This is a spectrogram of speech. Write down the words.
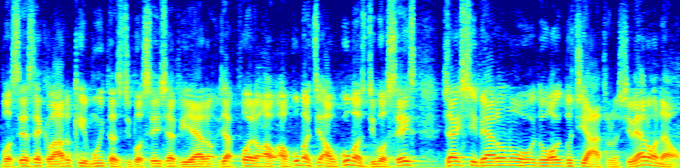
Vocês, é claro que muitas de vocês já vieram, já foram, algumas de, algumas de vocês já estiveram no, no, no teatro, não estiveram ou não?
